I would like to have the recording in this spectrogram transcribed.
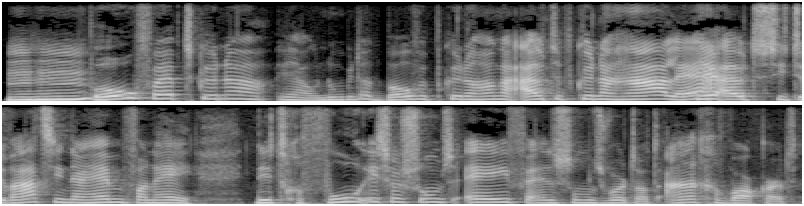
Mhm. erboven hebt kunnen, ja, hoe noem je dat, boven hebt kunnen hangen, uit hebt kunnen halen, hè, Ja. uit de situatie naar hem van, hey, dit gevoel is er soms even en soms wordt dat aangewakkerd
